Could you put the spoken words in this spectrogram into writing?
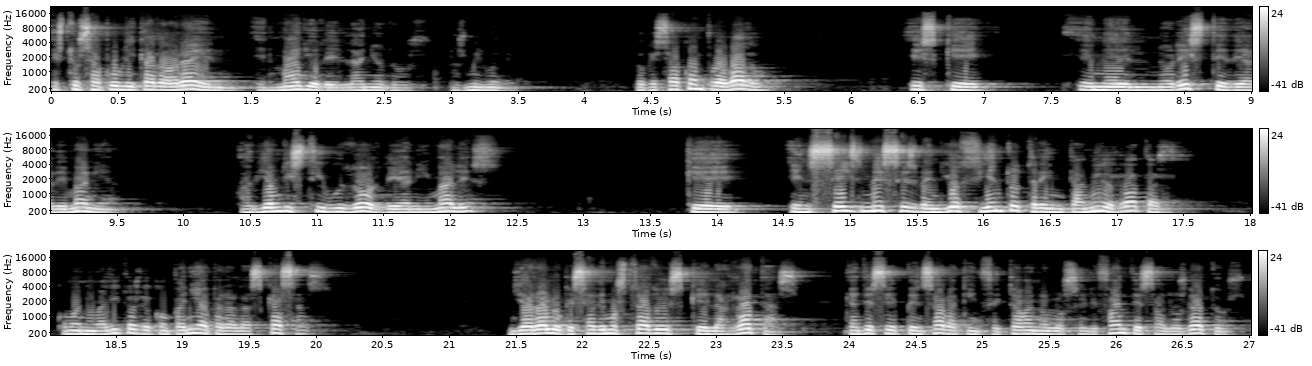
Esto se ha publicado ahora en, mayo del año 2009. Lo que se ha comprobado es que en el noreste de Alemania había un distribuidor de animales que en seis meses vendió 130.000 ratas como animalitos de compañía para las casas. Y ahora lo que se ha demostrado es que las ratas, que antes se pensaba que infectaban a los elefantes, a los gatos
